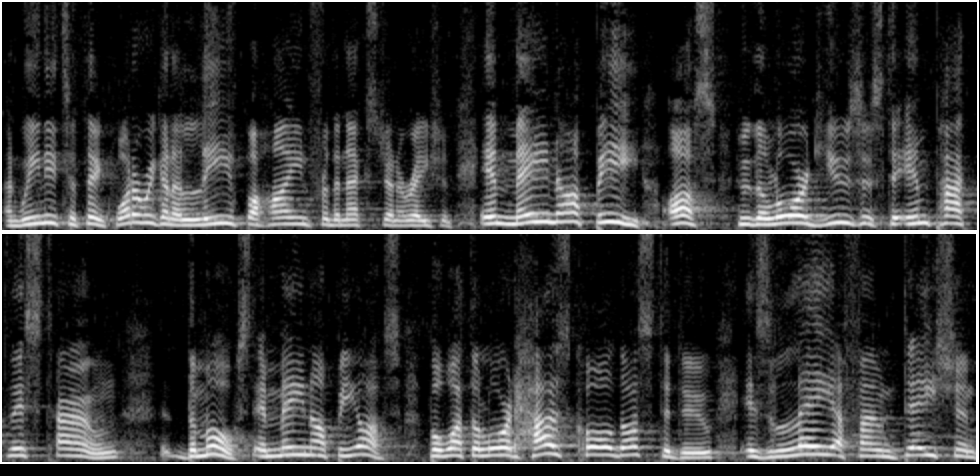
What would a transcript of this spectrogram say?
And we need to think what are we going to leave behind for the next generation? It may not be us who the Lord uses to impact this town the most. It may not be us. But what the Lord has called us to do is lay a foundation,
